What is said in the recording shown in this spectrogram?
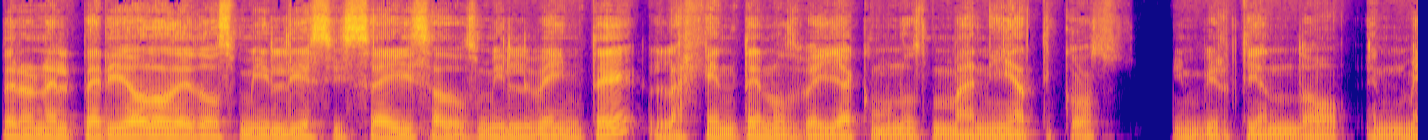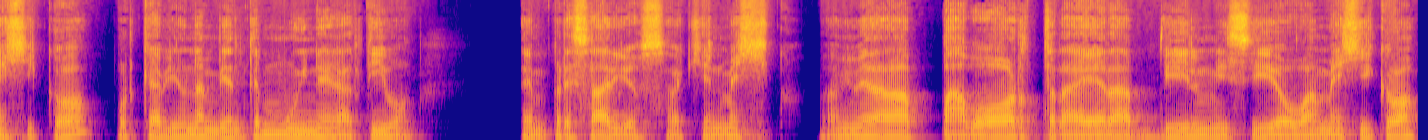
pero en el periodo de 2016 a 2020, la gente nos veía como unos maniáticos invirtiendo en México porque había un ambiente muy negativo de empresarios aquí en México. A mí me daba pavor traer a Bill, mi CEO, a México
